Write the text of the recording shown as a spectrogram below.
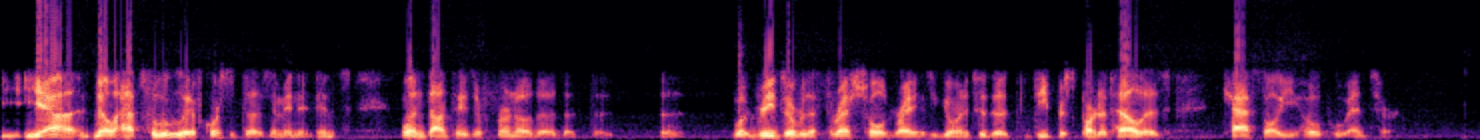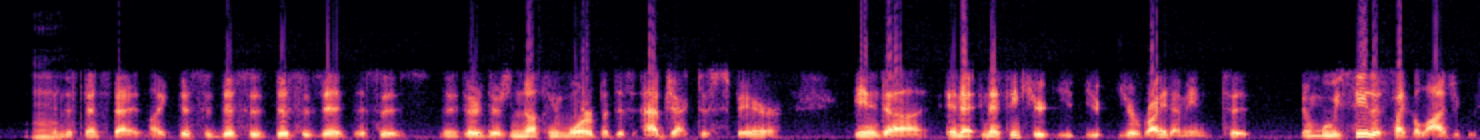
Yeah, no, absolutely. Of course it does. I mean, it, it's well in Dante's Inferno, the, the the the what reads over the threshold, right, as you go into the deepest part of hell, is cast all ye hope who enter. Mm. In the sense that, like, this is this is this is it. This is there. There's nothing more but this abject despair, and uh, and I- and I think you're you- you're right. I mean, to and we see this psychologically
